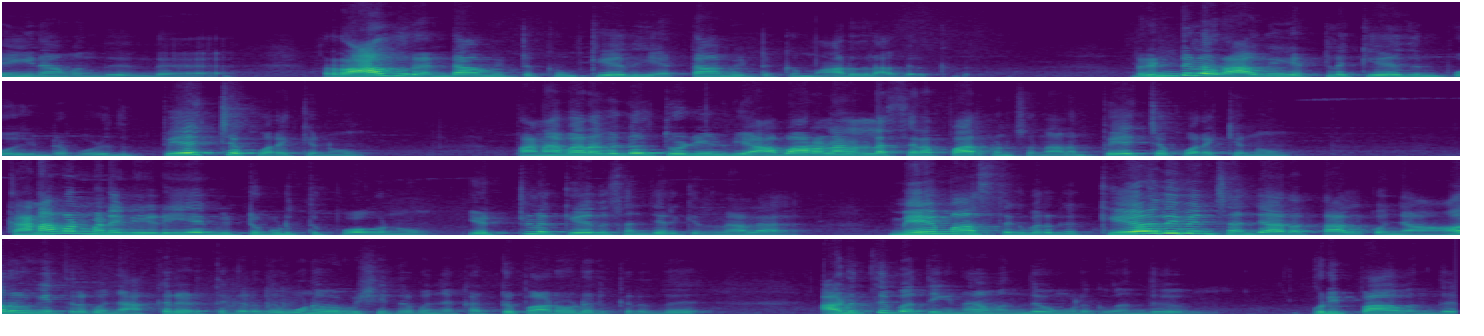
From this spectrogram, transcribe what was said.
மெயினாக வந்து இந்த ராகு ரெண்டாம் வீட்டுக்கும் கேது எட்டாம் வீட்டுக்கும் மாறுதலாக இருக்குது. ரெண்டில் ராகு எட்டில் கேதுன்னு போகின்ற பொழுது பேச்சை குறைக்கணும். பணவரவுகள் தொழில் வியாபாரம்லாம் நல்லா சிறப்பாக இருக்குன்னு சொன்னாலும் பேச்சை குறைக்கணும். கணவன் மனைவியிடையே விட்டு கொடுத்து போகணும். எட்டில் கேது சஞ்சரிக்கிறதுனால மே மாதத்துக்கு பிறகு கேதுவின் சஞ்சாரத்தால் கொஞ்சம் ஆரோக்கியத்தில் கொஞ்சம் அக்கறை எடுத்துக்கிறது உணவு விஷயத்தில் கொஞ்சம் கட்டுப்பாடோடு இருக்கிறது. அடுத்து பார்த்திங்கன்னா வந்து உங்களுக்கு வந்து குறிப்பாக வந்து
